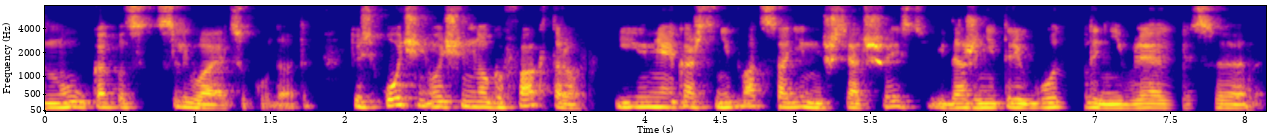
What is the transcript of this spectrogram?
ну, как бы сливается куда-то. То есть очень-очень много факторов, и мне кажется, не 21, не 66, и даже не 3 года не являются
